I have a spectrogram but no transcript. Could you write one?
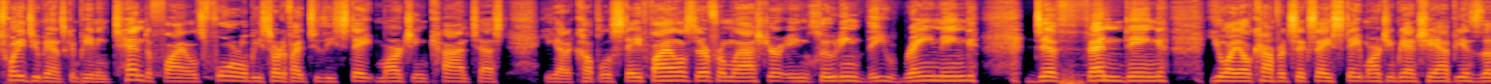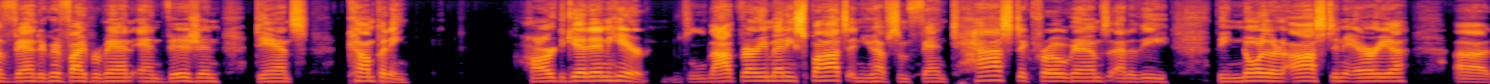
22 bands competing, 10 to finals. Four will be certified to the state marching contest. You got a couple of state finals there from last year, including the reigning, defending UIL Conference 6A state marching band champions, the Vandegrift Viper Band and Vision Dance Company. Hard to get in here. Not very many spots, and you have some fantastic programs out of the, the northern Austin area uh,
